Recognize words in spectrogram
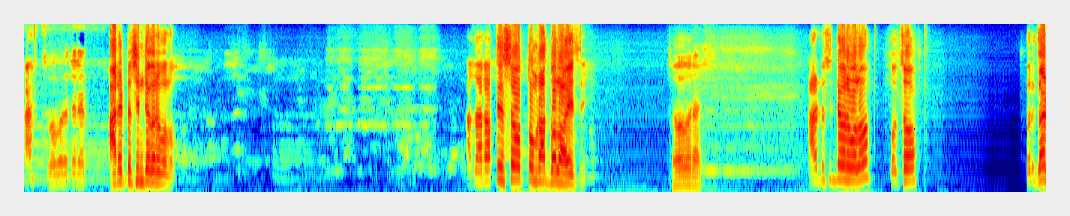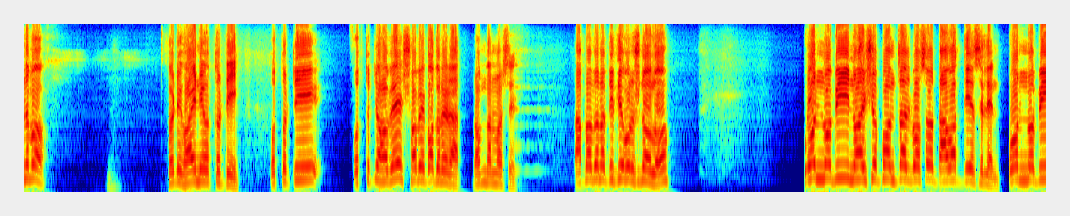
হ্যাঁ? রাত। আর একটু চিন্তা করে বলো। হাজার রাতের উত্তম রাত বলা হয়েছে। আর একটু চিন্তা করে বলো বলছো? সঠিক ধরে নেব? সঠিক হয়নি উত্তরটি। উত্তরটি উত্তরটি হবে সবে কদরের রাত রমজান মাসে। আপনার জন্য দ্বিতীয় প্রশ্ন হলো কোন নবী নয়শো পঞ্চাশ বছর দাওয়াত দিয়েছিলেন? কোন নবী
